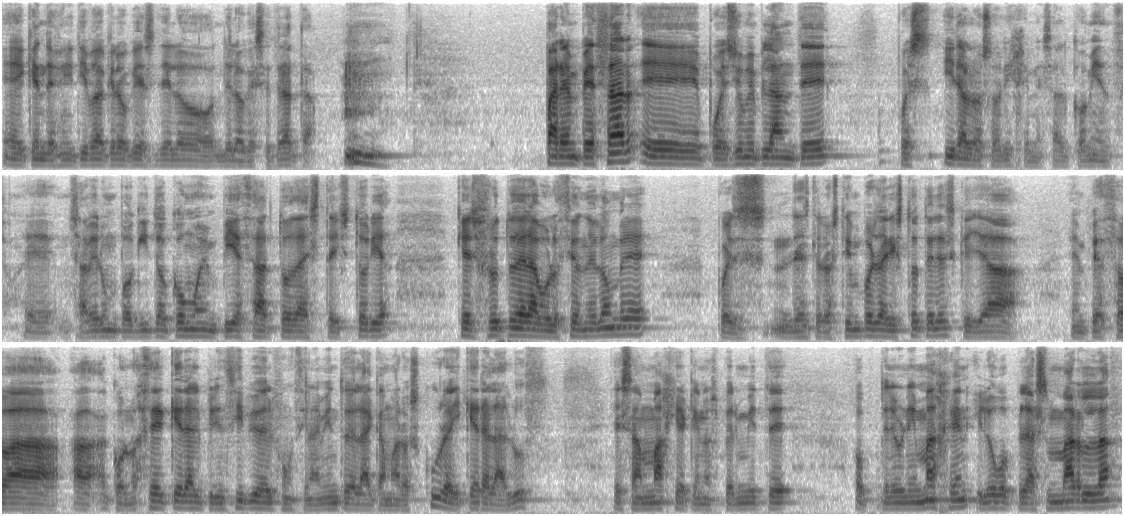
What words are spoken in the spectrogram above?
eh, que en definitiva creo que es de lo, de lo que se trata. Para empezar, eh, pues yo me planteé pues ir a los orígenes, al comienzo, eh, saber un poquito cómo empieza toda esta historia, que es fruto de la evolución del hombre, pues desde los tiempos de Aristóteles, que ya empezó a, a conocer qué era el principio del funcionamiento de la cámara oscura y qué era la luz, esa magia que nos permite obtener una imagen y luego plasmarla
